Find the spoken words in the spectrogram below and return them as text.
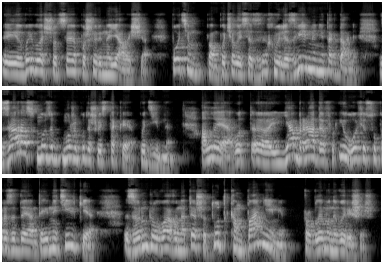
і виявилося, що це поширене явище. Потім там почалися хвиля звільнень і так далі. Зараз може, може бути щось таке подібне. Але от е, я б радив і офісу президента, і не тільки звернути увагу на те, що тут кампаніями проблему не вирішиш.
